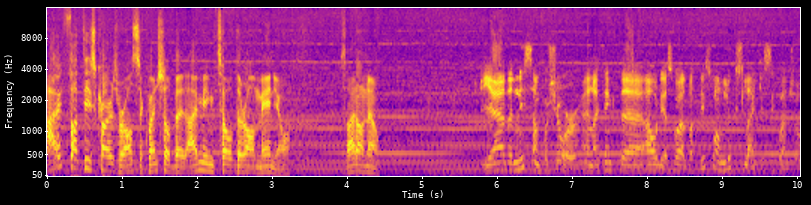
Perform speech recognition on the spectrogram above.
I thought these cars were all sequential, but I'm being told they're all manual. So I don't know. Yeah, the Nissan for sure, and I think the Audi as well, but this one looks like a sequential.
